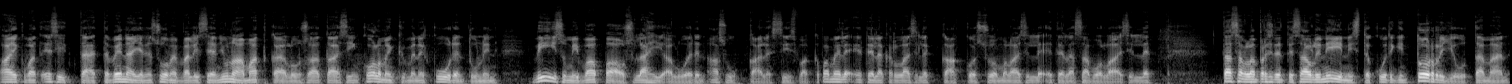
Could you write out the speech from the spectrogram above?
aikovat esittää, että Venäjän ja Suomen väliseen junamatkailuun saataisiin 36 tunnin viisumivapaus lähialueiden asukkaille, siis vaikkapa meille eteläkarjalaisille, kaakkoissuomalaisille, eteläsavolaisille. Tasavallan presidentti Sauli Niinistö kuitenkin torjuu tämän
